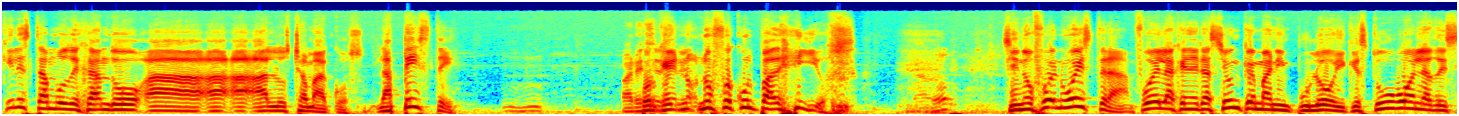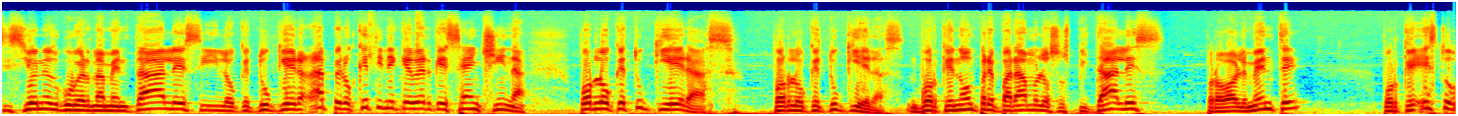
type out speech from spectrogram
¿qué le estamos dejando a, a- a- a los chamacos? La peste. Porque no, no fue culpa de ellos, ¿no? sino fue nuestra. Fue la generación que manipuló y que estuvo en las decisiones gubernamentales y lo que tú quieras. Ah, pero ¿qué tiene que ver que sea en China? Por lo que tú quieras, por lo que tú quieras. Porque no preparamos los hospitales, probablemente. Porque esto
